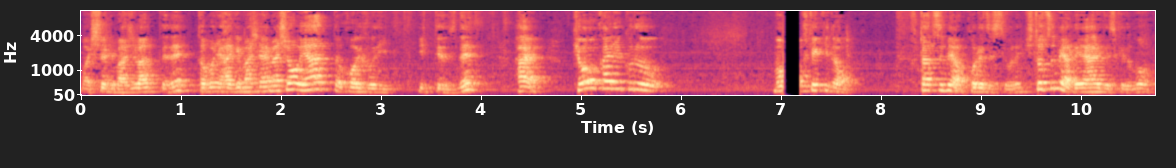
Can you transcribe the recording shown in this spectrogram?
まあ、一緒に交わってね共に励まし合いましょうやとこういうふうに言ってるんですね。はい。教会に来る目的の2つ目はこれですよね。1つ目は礼拝ですけども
